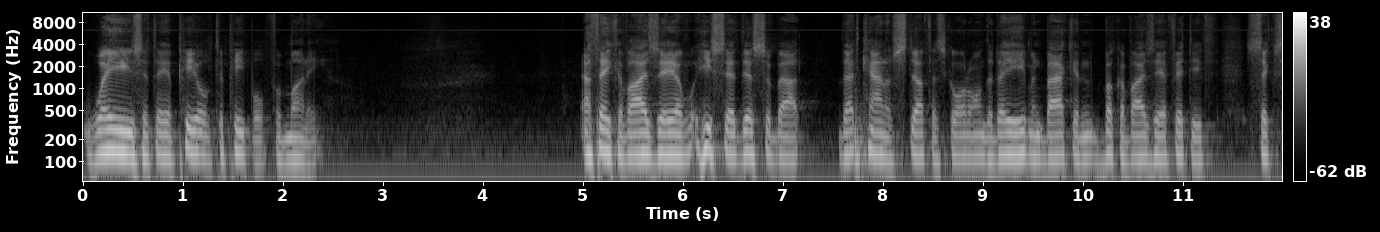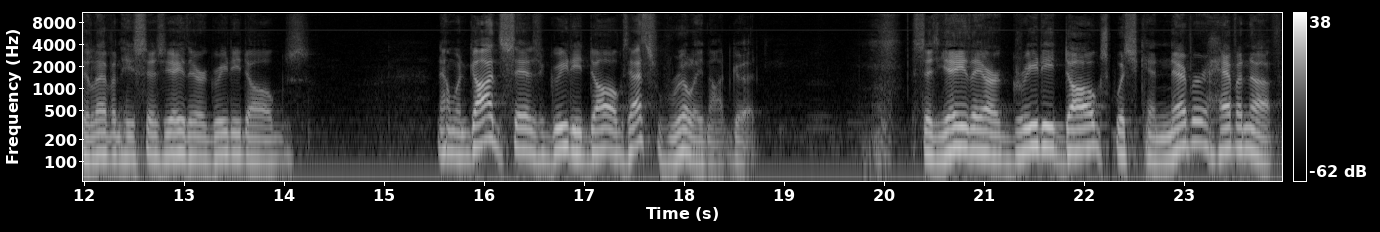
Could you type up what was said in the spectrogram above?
ways that they appeal to people for money. I think of Isaiah, he said this about that kind of stuff that's going on today, even back in the book of Isaiah 56 11, he says, Yea, they are greedy dogs. Now, when God says greedy dogs, that's really not good. He says, Yea, they are greedy dogs which can never have enough.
